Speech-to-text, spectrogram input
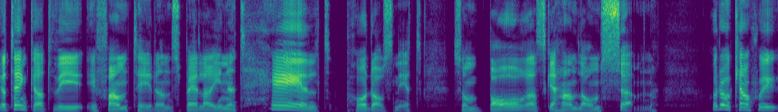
Jag tänker att vi i framtiden spelar in ett helt poddavsnitt som bara ska handla om sömn. Och då kanske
